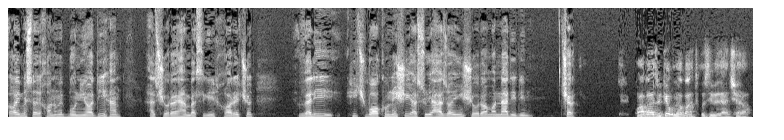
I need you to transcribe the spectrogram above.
آقای مثل خانم بنیادی هم از شورای همبستگی خارج شد. ولی هیچ واکنشی از سوی اعضای این شورا ما ندیدیم. چرا؟ خب اول از اون که اونا باید توضیح بدن چرا.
